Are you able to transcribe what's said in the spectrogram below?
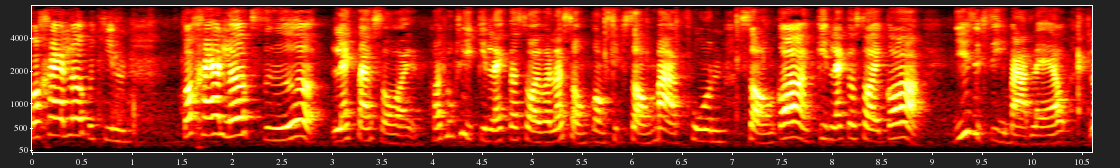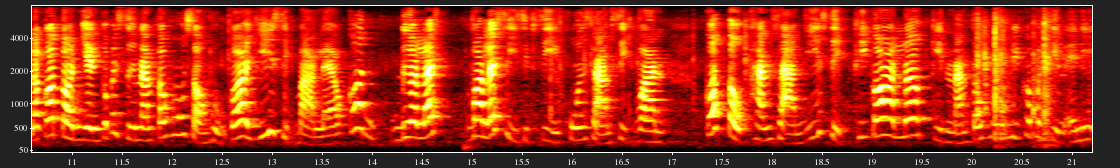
ก็แค่เลิกไปกิน ก็แค่เลิกซื้อแลคตาซอย เพราะทุกทีกินแลคตาซอยวันละ 2 กล่อง 12 บาทคูณ2ก็กินแลคตาซอยก็ 24 บาทแล้ว แล้วก็ตอนเย็นก็ไปซื้อน้ำเต้าหู้ 2 ถุงก็ 20 บาทแล้ว ก็เดือนละวันละ 44 คูณ 30 วัน ก็ตกพันสามยี่สิบพี่ก็เลิกกินน้ำเต้าหู้พี่ก็มากินไอ้นี่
